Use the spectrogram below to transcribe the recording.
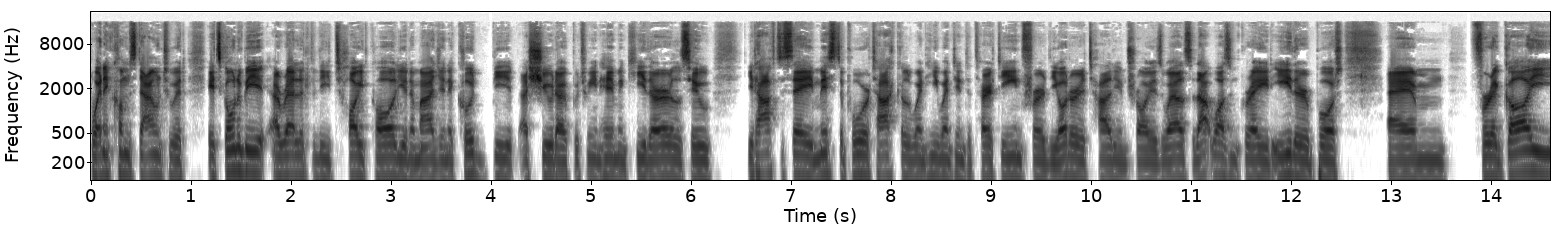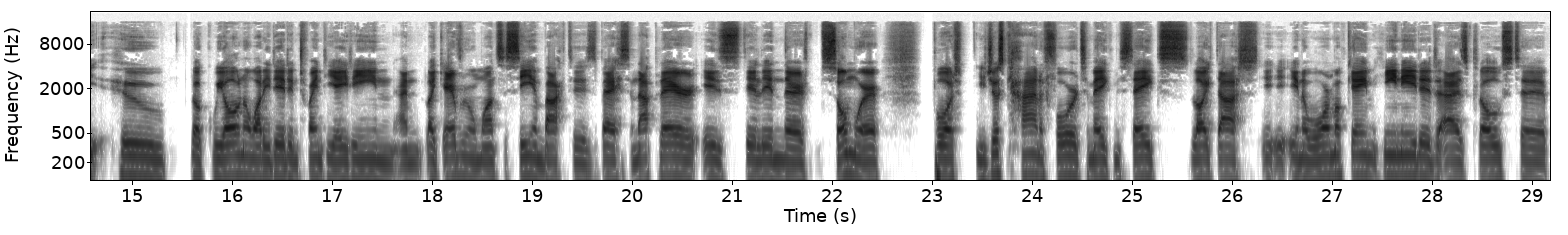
when it comes down to it, it's going to be a relatively tight call, you'd imagine. It could be a shootout between him and Keith Earls, who you'd have to say missed a poor tackle when he went into 13 for the other Italian try as well. So that wasn't great either. But um, for a guy who, look, we all know what he did in 2018, and like everyone wants to see him back to his best, and that player is still in there somewhere but you just can't afford to make mistakes like that in a warm up game. He needed as close to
